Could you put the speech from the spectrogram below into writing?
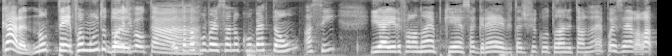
Cara, não tem. Foi muito doido. Pode voltar. Eu tava conversando com o Betão, assim, e aí ele falando, é, porque essa greve tá dificultando e tal. É, pois é, ela lá.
